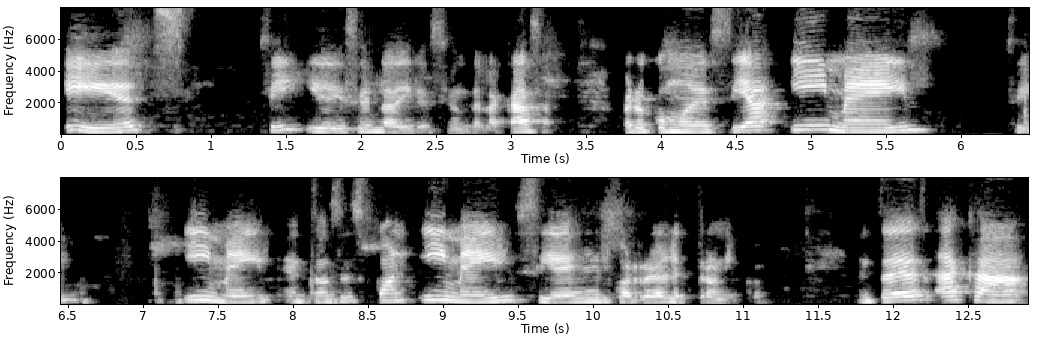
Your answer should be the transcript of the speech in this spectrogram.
It's, ¿sí? Y dices la dirección de la casa. Pero como decía email, ¿sí? Email, entonces con email sí es el correo electrónico. Entonces acá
